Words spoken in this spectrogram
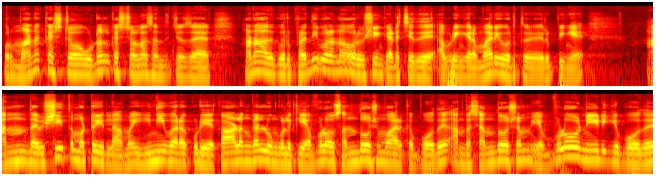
ஒரு மன கஷ்டம் உடல் கஷ்டம்லாம் சந்தித்தோம் சார். ஆனால் அதுக்கு ஒரு பிரதிபலனாக ஒரு விஷயம் கிடைச்சிது அப்படிங்கிற மாதிரி ஒருத்தர் இருப்பீங்க. அந்த விஷயத்தை மட்டும் இல்லாமல் இனி வரக்கூடிய காலங்கள் உங்களுக்கு எவ்வளோ சந்தோஷமாக இருக்க போது அந்த சந்தோஷம் எவ்வளோ நீடிக்க போகுது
